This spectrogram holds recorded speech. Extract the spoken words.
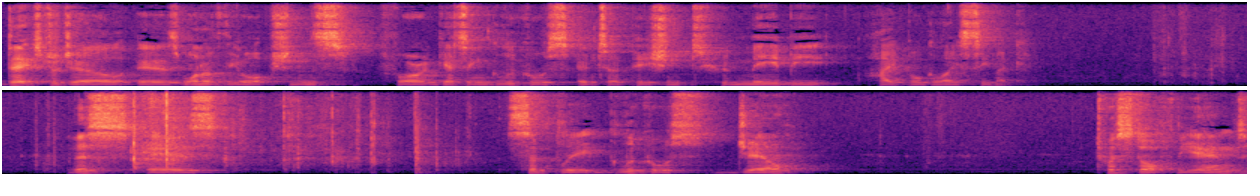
Dextrogel is one of the options for getting glucose into a patient who may be hypoglycemic. This is simply glucose gel. Twist off the end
